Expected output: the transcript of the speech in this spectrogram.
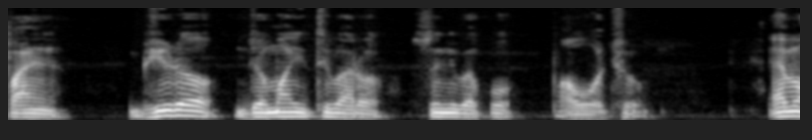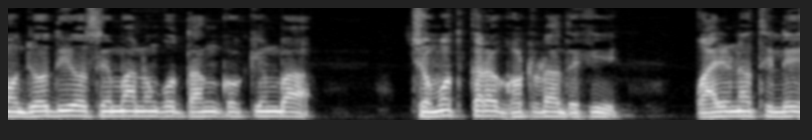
ପାଇଁ ଭିଡ଼ ଜମାଇଥିବାର ଶୁଣିବାକୁ ପାଉଅଛୁ। ଏବଂ ଯଦିଓ ସେମାନଙ୍କୁ ତାଙ୍କ କିମ୍ବା ଚମତ୍କାର ଘଟଣା ଦେଖି ପାରିନଥିଲେ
